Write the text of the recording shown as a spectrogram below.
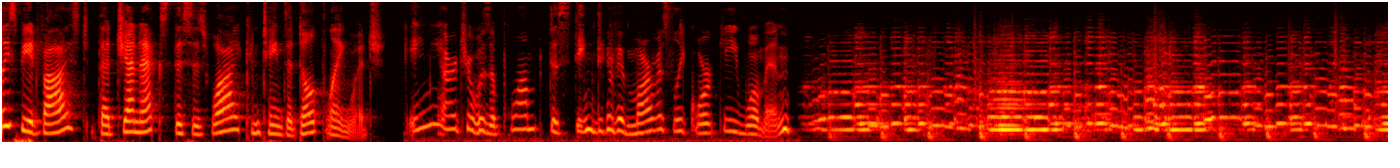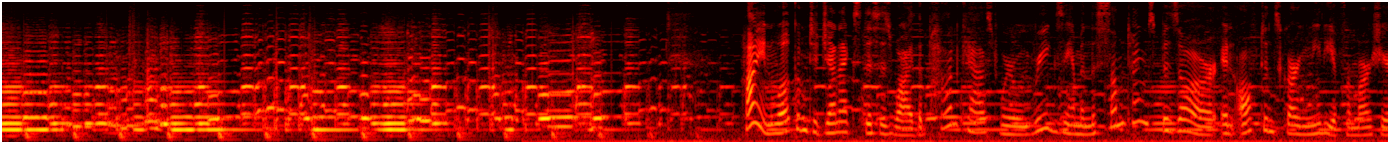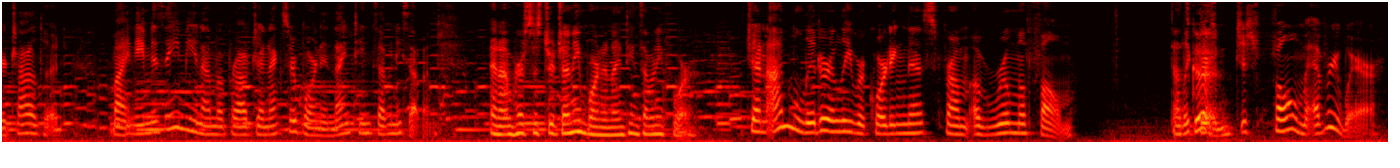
Please be advised that Gen X This Is Why contains adult language. Amy Archer was a plump, distinctive, and marvelously quirky woman. Hi, and welcome to Gen X This Is Why, the podcast where we re examine the sometimes bizarre and often scarring media from our shared childhood. My name is Amy, and I'm a proud Gen Xer born in 1977. And I'm her sister Jenny, born in 1974. Jen, I'm literally recording this from a room of foam. That's Like good. just foam everywhere.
